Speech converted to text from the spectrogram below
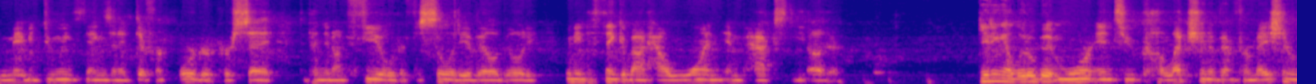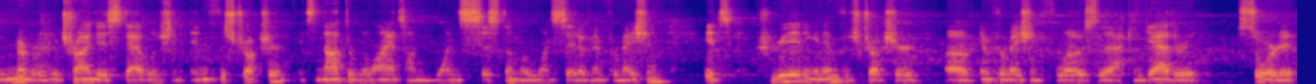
we may be doing things in a different order per se, depending on field or facility availability. We need to think about how one impacts the other. Getting a little bit more into collection of information. Remember, we're trying to establish an infrastructure. It's not the reliance on one system or one set of information. It's creating an infrastructure of information flow so that I can gather it, sort it,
